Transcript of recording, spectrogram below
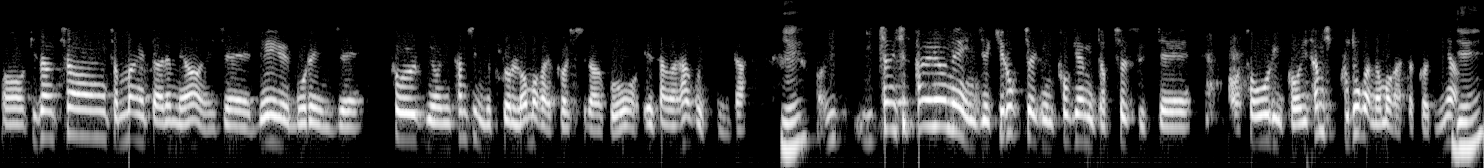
어, 기상청 전망에 따르면 이제 내일 모레 이제 서울 기온이 36도를 넘어갈 것이라고 예상을 하고 있습니다. 예. 2018년에 어, 이제 기록적인 폭염이 덮쳤을 때 어, 서울이 거의 39도가 넘어갔었거든요. 예.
